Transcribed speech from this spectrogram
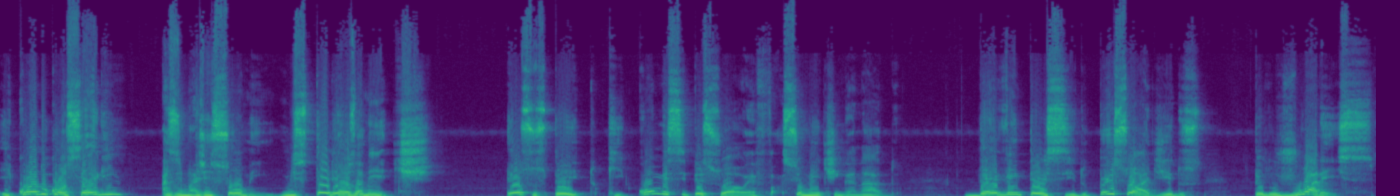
e quando conseguem, as imagens somem misteriosamente. Eu suspeito que, como esse pessoal é facilmente enganado, devem ter sido persuadidos pelo Juarez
